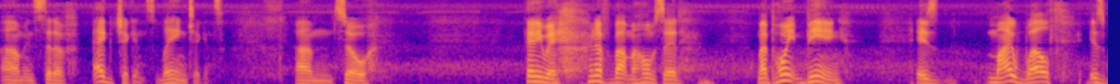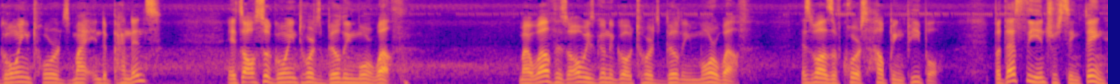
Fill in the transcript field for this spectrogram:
um, instead of egg chickens laying chickens um, so anyway enough about my homestead my point being is my wealth is going towards my independence it's also going towards building more wealth. My wealth is always going to go towards building more wealth, as well as, of course, helping people. But that's the interesting thing.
